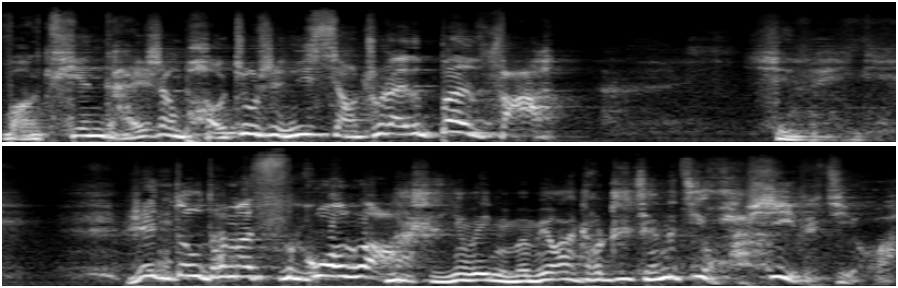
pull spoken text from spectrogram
往天台上跑就是你想出来的办法，因为你人都他妈死光了。那是因为你们没有按照之前的计划。屁的计划！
